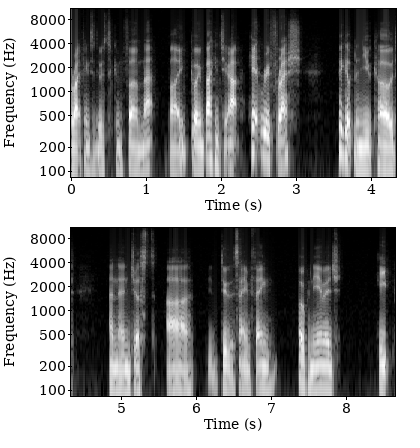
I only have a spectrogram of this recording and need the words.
right thing to do is to confirm that by going back into your app, hit refresh, pick up the new code, and then just uh, do the same thing. Open the image, heap,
